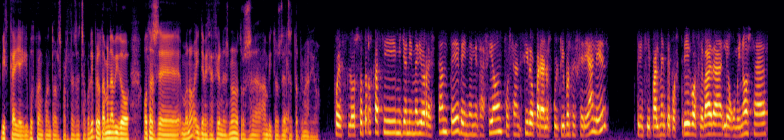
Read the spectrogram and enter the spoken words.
Vizcaya y Guipúzcoa en cuanto a las parcelas de Chacolí. Pero también ha habido otras bueno, indemnizaciones ¿no? en otros ámbitos del sector primario. Pues los otros casi millón y medio restante de indemnización pues han sido para los cultivos de cereales, principalmente pues trigo, cebada, leguminosas,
